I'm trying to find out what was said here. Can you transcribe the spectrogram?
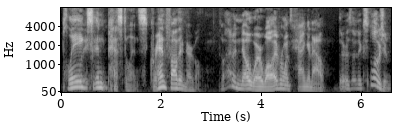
plagues and pestilence, grandfather Nurgle. So out of nowhere, while everyone's hanging out, there's an explosion.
